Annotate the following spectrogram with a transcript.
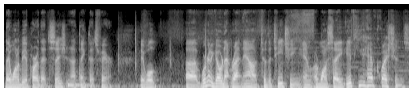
they want to be a part of that decision. And I think that's fair. It will uh, we're going to go right now to the teaching, and I want to say if you have questions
